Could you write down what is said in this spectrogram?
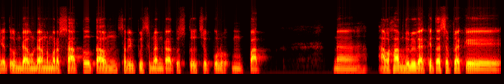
yaitu Undang-Undang Nomor 1 Tahun 1974. Nah, alhamdulillah kita sebagai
